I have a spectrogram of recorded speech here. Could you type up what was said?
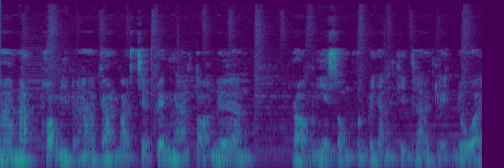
15 นัด เพราะมีปัญหาการบาดเจ็บเล่นงานต่อเนื่อง รอบนี้ส่งผลไปยังทีมชาติอังกฤษด้วย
